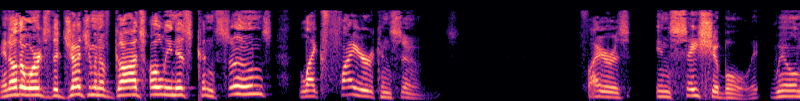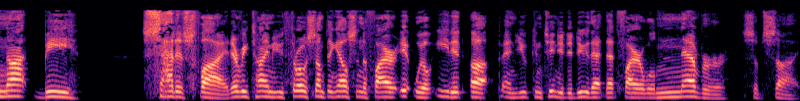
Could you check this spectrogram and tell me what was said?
In other words, the judgment of God's holiness consumes like fire consumes. Fire is insatiable. It will not be satisfied. Every time you throw something else in the fire, it will eat it up. And you continue to do that, that fire will never subside.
